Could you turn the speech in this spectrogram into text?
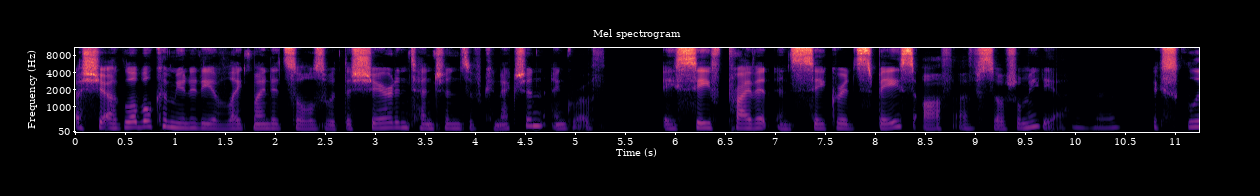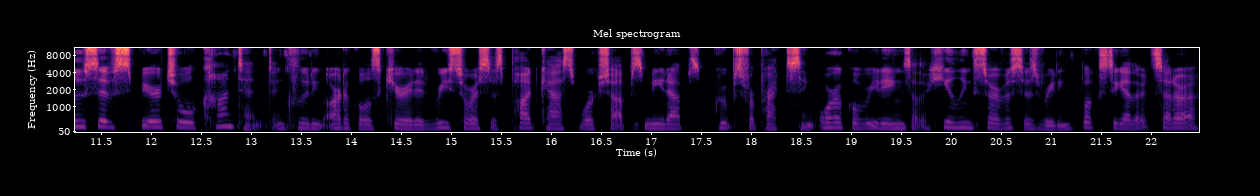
A, sh- a global community of like minded souls with the shared intentions of connection and growth. A safe, private, and sacred space off of social media. Mm-hmm exclusive spiritual content, including articles, curated resources, podcasts, workshops, meetups, groups for practicing oracle readings, other healing services, reading books together, etc.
